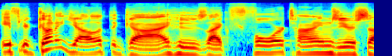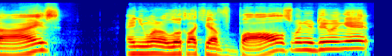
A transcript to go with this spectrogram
if you're gonna yell at the guy who's like four times your size and you want to look like you have balls when you're doing it,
